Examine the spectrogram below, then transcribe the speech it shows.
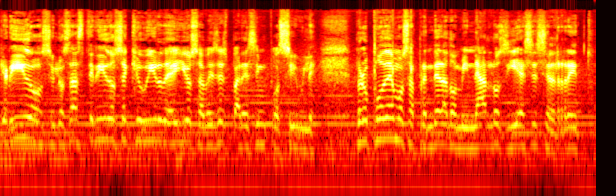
Querido, si los has tenido, sé que huir de ellos a veces parece imposible, pero podemos aprender a dominarlos y ese es el reto.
